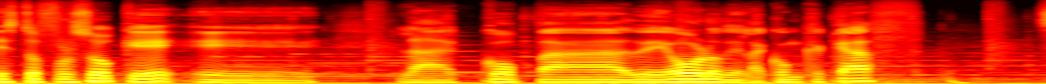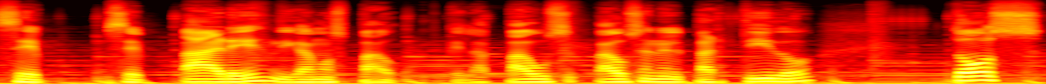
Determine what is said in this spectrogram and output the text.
esto forzó que eh, la Copa de Oro de la CONCACAF se, se pare, digamos, que la pausa, en el partido dos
